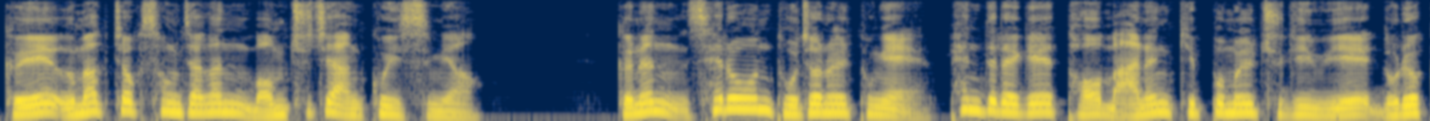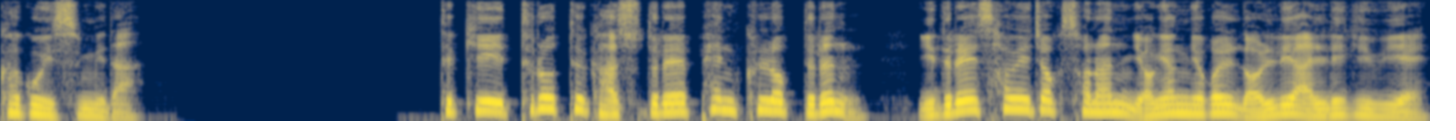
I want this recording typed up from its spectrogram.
그의 음악적 성장은 멈추지 않고 있으며 그는 새로운 도전을 통해 팬들에게 더 많은 기쁨을 주기 위해 노력하고 있습니다. 특히 트로트 가수들의 팬클럽들은 이들의 사회적 선한 영향력을 널리 알리기 위해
